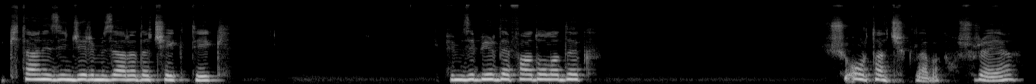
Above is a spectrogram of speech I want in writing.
İki tane zincirimizi arada çektik. İpimizi bir defa doladık. Şu orta açıklığa bakın şuraya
